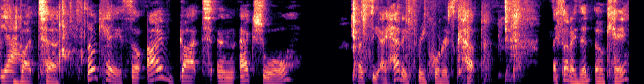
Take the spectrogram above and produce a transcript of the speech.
yeah. But uh, okay, so I've got an actual. Let's see, I had a three quarters cup. I thought I did. Okay.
